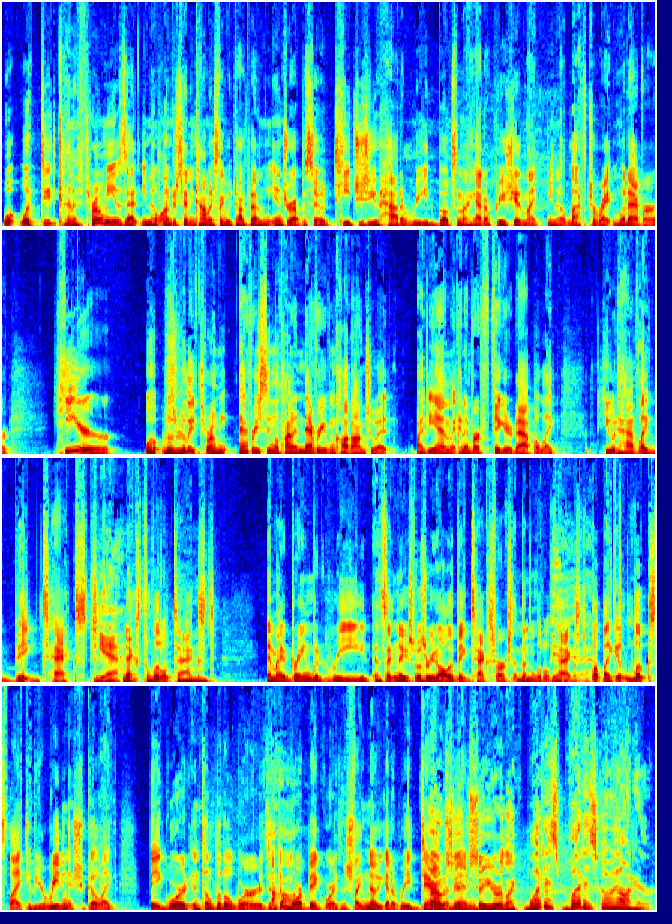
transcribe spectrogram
what what did kind of throw me is that you know understanding comics like we talked about in the intro episode teaches you how to read books and like how to appreciate like you know left to right and whatever. Here, what was really throwing me every single time, I never even caught on to it by the end. Like I never figured it out, but like he would have like big text Yeah. next to little text. Mm-hmm. And my brain would read, and it's like, no, you're supposed to read all the big text first and then the little text. yeah. But like, it looks like if you're reading, it should go like big word into little words into more big words. And she's like, no, you got to read down. Oh, and so, then, so you were like, what is what is going on here?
